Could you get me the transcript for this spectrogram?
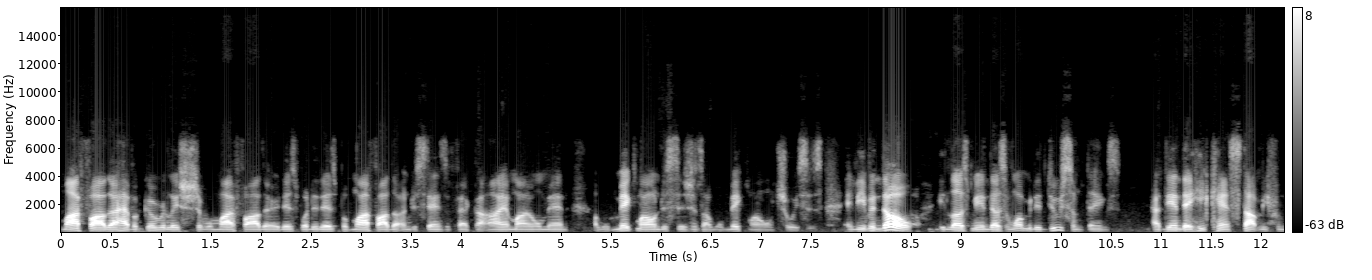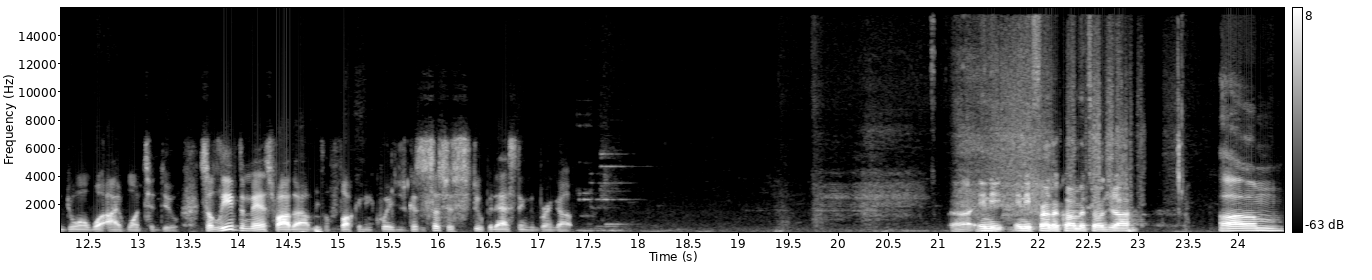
My father, I have a good relationship with my father. It is what it is. But my father understands the fact that I am my own man. I will make my own decisions. I will make my own choices. And even though he loves me and doesn't want me to do some things, at the end of the day, he can't stop me from doing what I want to do. So leave the man's father out of the fucking equation because it's such a stupid ass thing to bring up. Uh, any any further comments on Ja? Um,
